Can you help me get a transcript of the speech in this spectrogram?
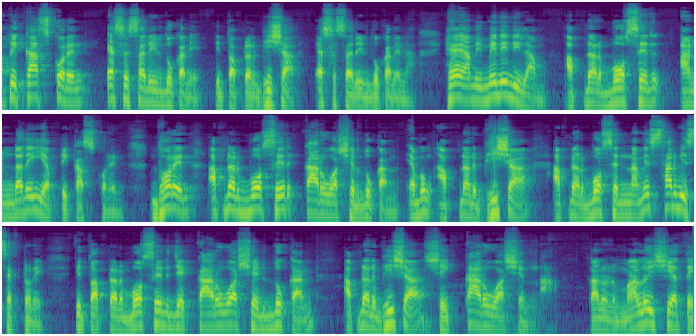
আপনি কাজ করেন অ্যাসেসারির দোকানে, কিন্তু আপনার ভিসা অ্যাসেসারির দোকানে না। হ্যাঁ আমি মেনে নিলাম, আপনার বসের আন্ডারেই আপনি কাজ করেন। ধরেন, আপনার বসের কার ওয়াশের দোকান এবং আপনার ভিসা আপনার বসের নামে সার্ভিস সেক্টরে কিন্তু আপনার বসের যে কার ওয়াশের দোকান, আপনার ভিসা সেই কার ওয়াশের না। কারণ মালয়েশিয়াতে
